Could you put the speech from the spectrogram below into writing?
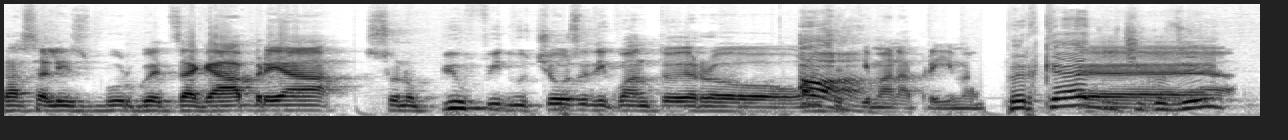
tra Salisburgo e Zagabria sono più fiducioso di quanto ero una Ah, settimana prima. Perché dici Eh, così?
